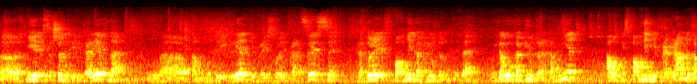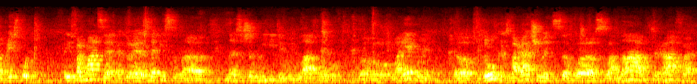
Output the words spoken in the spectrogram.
э, и совершенно великолепно э, там внутри клетки происходят процессы, которые вполне компьютерные. Да? Никакого компьютера там нет, а вот исполнение программы там происходит информация, которая записана на совершенно невидимой глазу молекуле, вдруг разворачивается в слона, в жирафа,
